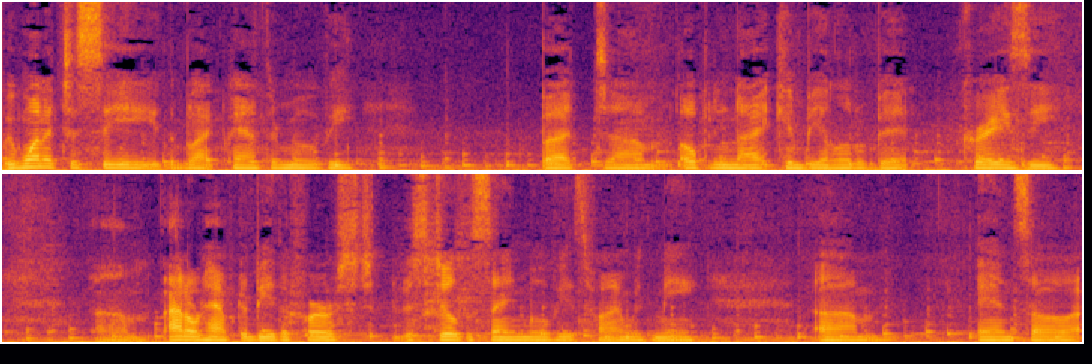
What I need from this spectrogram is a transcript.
we wanted to see the Black Panther movie, but um, opening night can be a little bit crazy. Um, I don't have to be the first. It's still the same movie. It's fine with me. Um, and so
